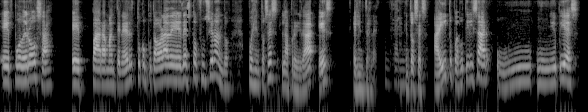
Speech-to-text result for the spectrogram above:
eh, poderosa eh, para mantener tu computadora de, de esto funcionando, pues entonces la prioridad es el Internet. Entonces, ahí tú puedes utilizar un, un UPS,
